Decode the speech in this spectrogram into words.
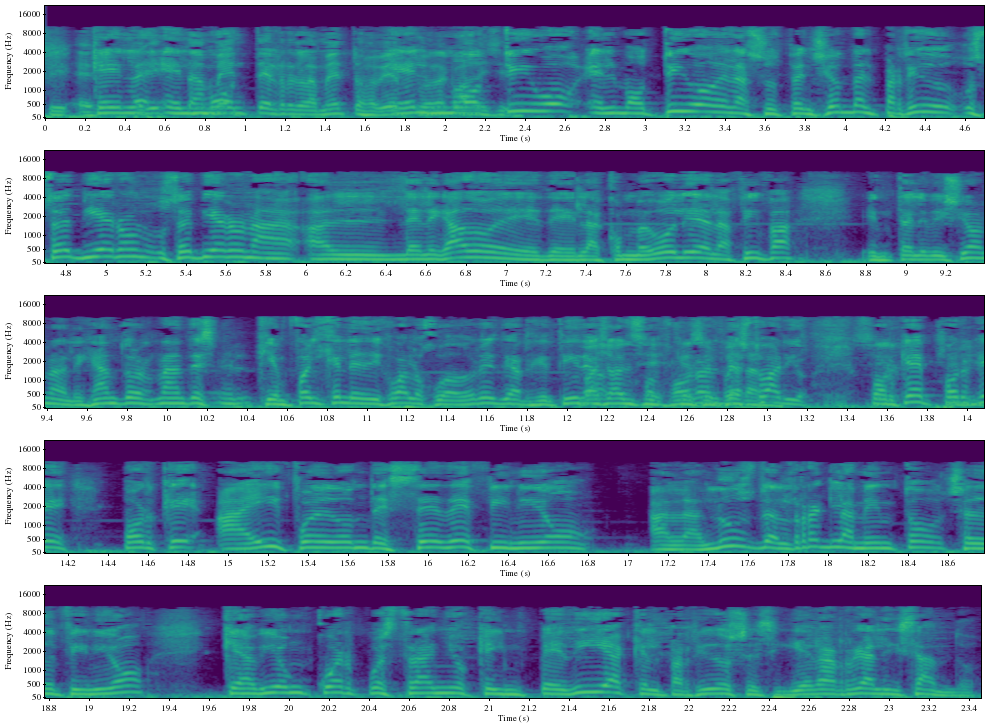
que el, el, el reglamento, Javier, el podemos decir. motivo, el motivo de la suspensión del partido. Ustedes vieron, ustedes vieron a- al delegado de, de la Conmebol y de la FIFA en televisión, Alejandro Hernández, quien fue el que le dijo a los jugadores de Argentina, Váyanse, por favor, que se al vestuario. Sí, ¿Por qué? sí. Porque, porque ahí fue donde se definió a la luz del reglamento se definió que había un cuerpo extraño que impedía que el partido se siguiera realizando.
